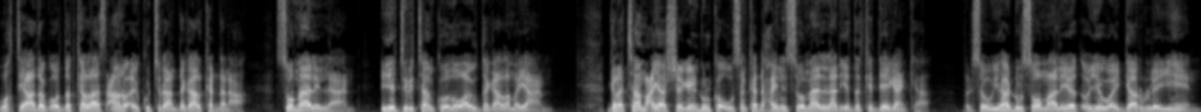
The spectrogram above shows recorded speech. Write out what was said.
Wakhti adag oo dadka laascaano ay ku jiraan dagaal ka dhana somalilan iyo jiritaankooda oo ay u dagaalamayaan. Garajaamac ayaa sheegay in dhulka uusan ka dhexaynin somalilan iyo dadka deegaanka balse uu yahay dhul soomaaliyeed oo iyagu ay gaar u leeyihiin.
